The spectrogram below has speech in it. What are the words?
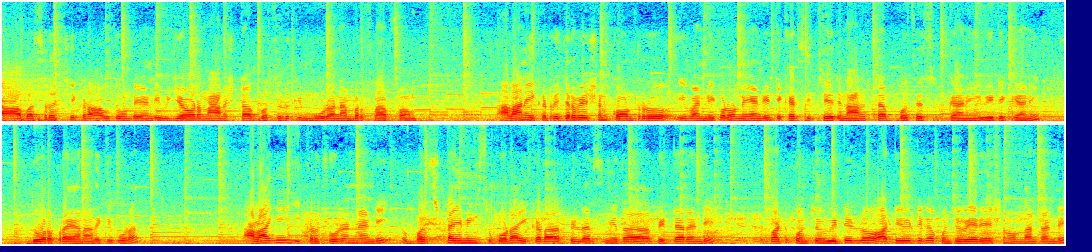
ఆ బస్సులు వచ్చి ఇక్కడ ఆగుతూ ఉంటాయండి. విజయవాడ నాన్ స్టాప్ బస్సులకి మూడో నెంబర్ ప్లాట్ఫామ్. అలానే ఇక్కడ రిజర్వేషన్ కౌంటర్ ఇవన్నీ కూడా ఉన్నాయండి. టికెట్స్ ఇచ్చేది నాన్ స్టాప్ బస్సెస్ కానీ వీటికి కానీ దూర ప్రయాణాలకి కూడా. అలాగే ఇక్కడ చూడండి అండి బస్ టైమింగ్స్ కూడా ఇక్కడ పిల్లర్స్ మీద పెట్టారండి. బట్ కొంచెం వీటిల్లో అటు ఇటుగా కొంచెం వేరియేషన్ ఉందంటండి.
